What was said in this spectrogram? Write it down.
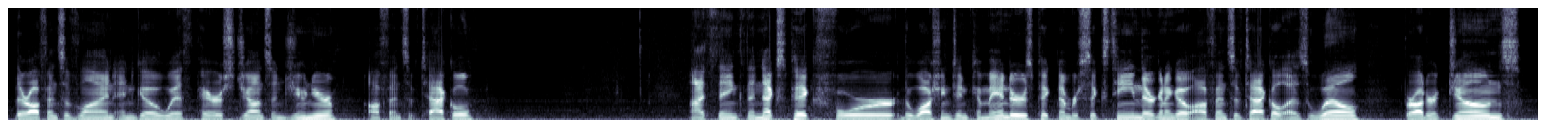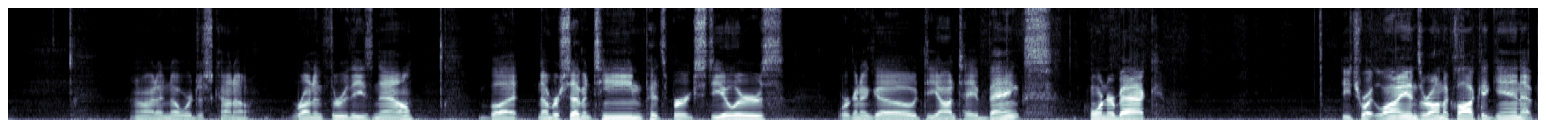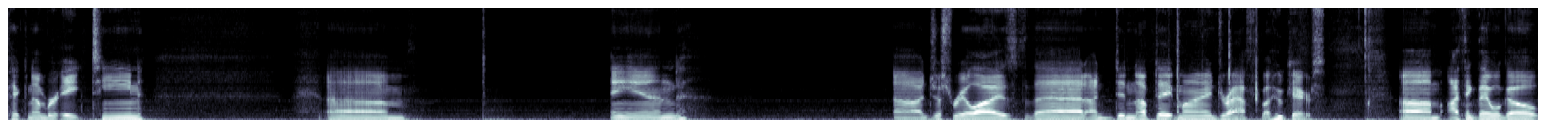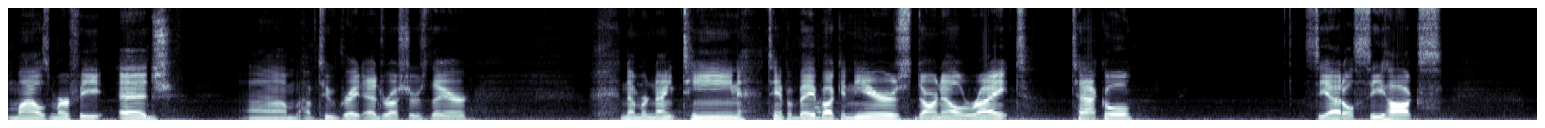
their offensive line and go with Paris Johnson Jr., offensive tackle. I think the next pick for the Washington Commanders, pick number 16, they're going to go offensive tackle as well. Broderick Jones. All right, I know we're just kind of running through these now. But number 17, Pittsburgh Steelers. We're going to go Deonte Banks, cornerback. Detroit Lions are on the clock again at pick number 18. Um, and uh, just realized that I didn't update my draft, but who cares? Um, I think they will go Myles Murphy, edge. Um, have two great edge rushers there. Number 19, Tampa Bay Buccaneers, Darnell Wright, tackle. Seattle Seahawks,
